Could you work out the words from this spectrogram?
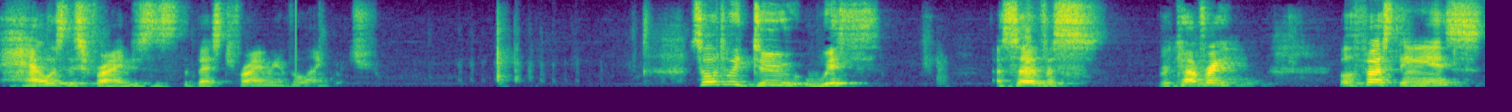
how is this framed? Is this the best framing of the language? So what do we do with a service recovery? Well, the first thing is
